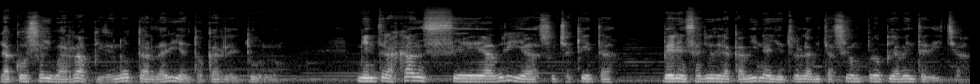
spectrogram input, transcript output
La cosa iba rápido, no tardaría en tocarle el turno. Mientras Hans se abría su chaqueta, Beren salió de la cabina y entró en la habitación propiamente dicha.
